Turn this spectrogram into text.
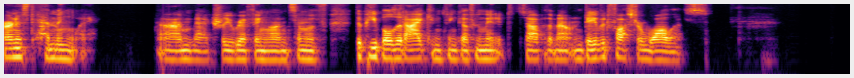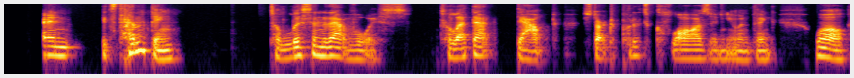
Ernest Hemingway. I'm actually riffing on some of the people that I can think of who made it to the top of the mountain. David Foster Wallace. And it's tempting to listen to that voice, to let that doubt start to put its claws in you and think, well,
